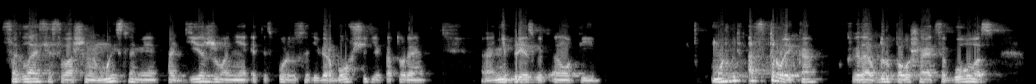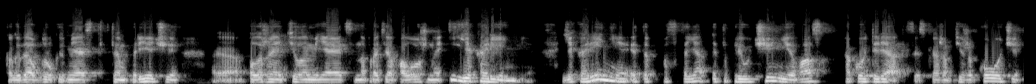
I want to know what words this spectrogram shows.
согласие с вашими мыслями, поддерживание. Это используют, кстати, вербовщики, которые э, не брезгуют НЛП. Может быть, отстройка, когда вдруг повышается голос, когда вдруг меняется темп речи, э, положение тела меняется на противоположное, и якорение. Якорение — это, постоянно, это приучение вас какой-то реакции. Скажем, те же коучи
